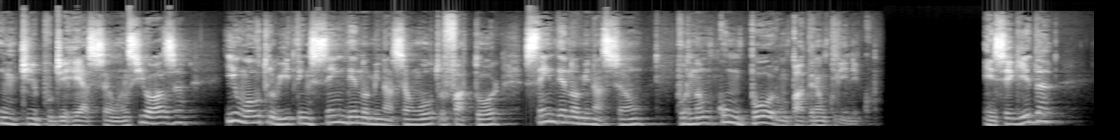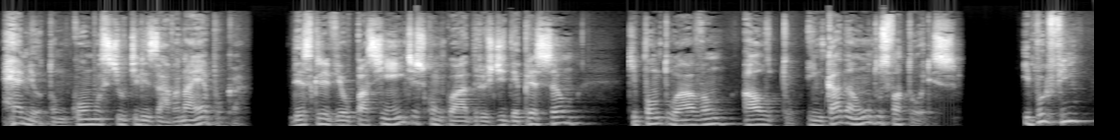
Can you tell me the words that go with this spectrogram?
um tipo de reação ansiosa e um outro item sem denominação, outro fator sem denominação por não compor um padrão clínico. Em seguida, Hamilton, como se utilizava na época, descreveu pacientes com quadros de depressão que pontuavam alto em cada um dos fatores. E, por fim,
